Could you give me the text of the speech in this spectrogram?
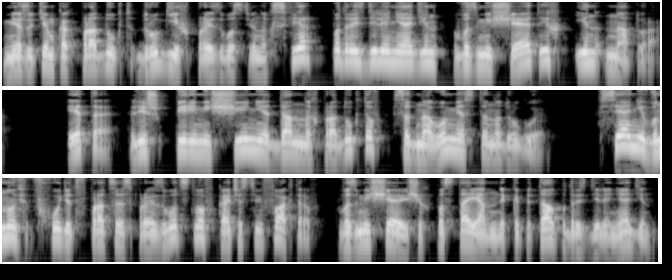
между тем как продукт других производственных сфер подразделения 1 возмещает их in natura. Это лишь перемещение данных продуктов с одного места на другое. Все они вновь входят в процесс производства в качестве факторов, возмещающих постоянный капитал подразделения 1.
